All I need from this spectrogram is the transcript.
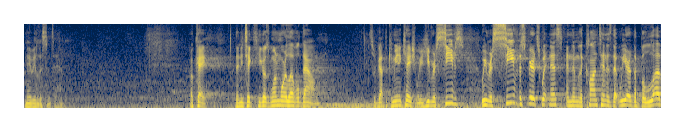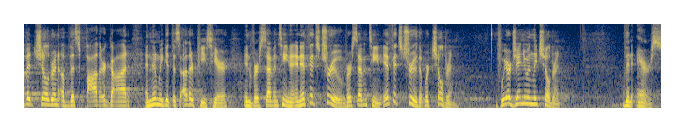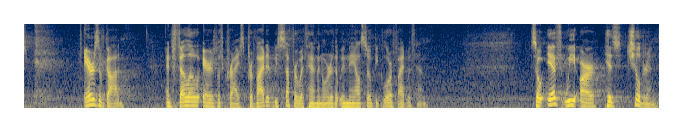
May we listen to Him. Okay, then he takes he goes one more level down. So we've got the communication where he receives we receive the Spirit's witness, and then the content is that we are the beloved children of this Father God. And then we get this other piece here in verse 17. And if it's true, verse 17, if it's true that we're children, if we are genuinely children, then heirs, heirs of God, and fellow heirs with Christ, provided we suffer with him in order that we may also be glorified with him. So if we are his children,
